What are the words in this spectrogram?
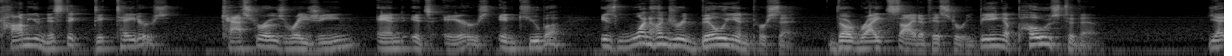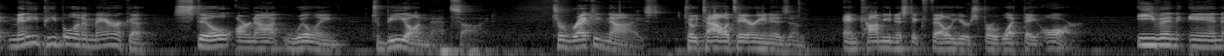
communistic dictators, Castro's regime and its heirs in Cuba is 100 billion percent the right side of history, being opposed to them. Yet many people in America still are not willing to be on that side to recognize totalitarianism and communistic failures for what they are, even in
